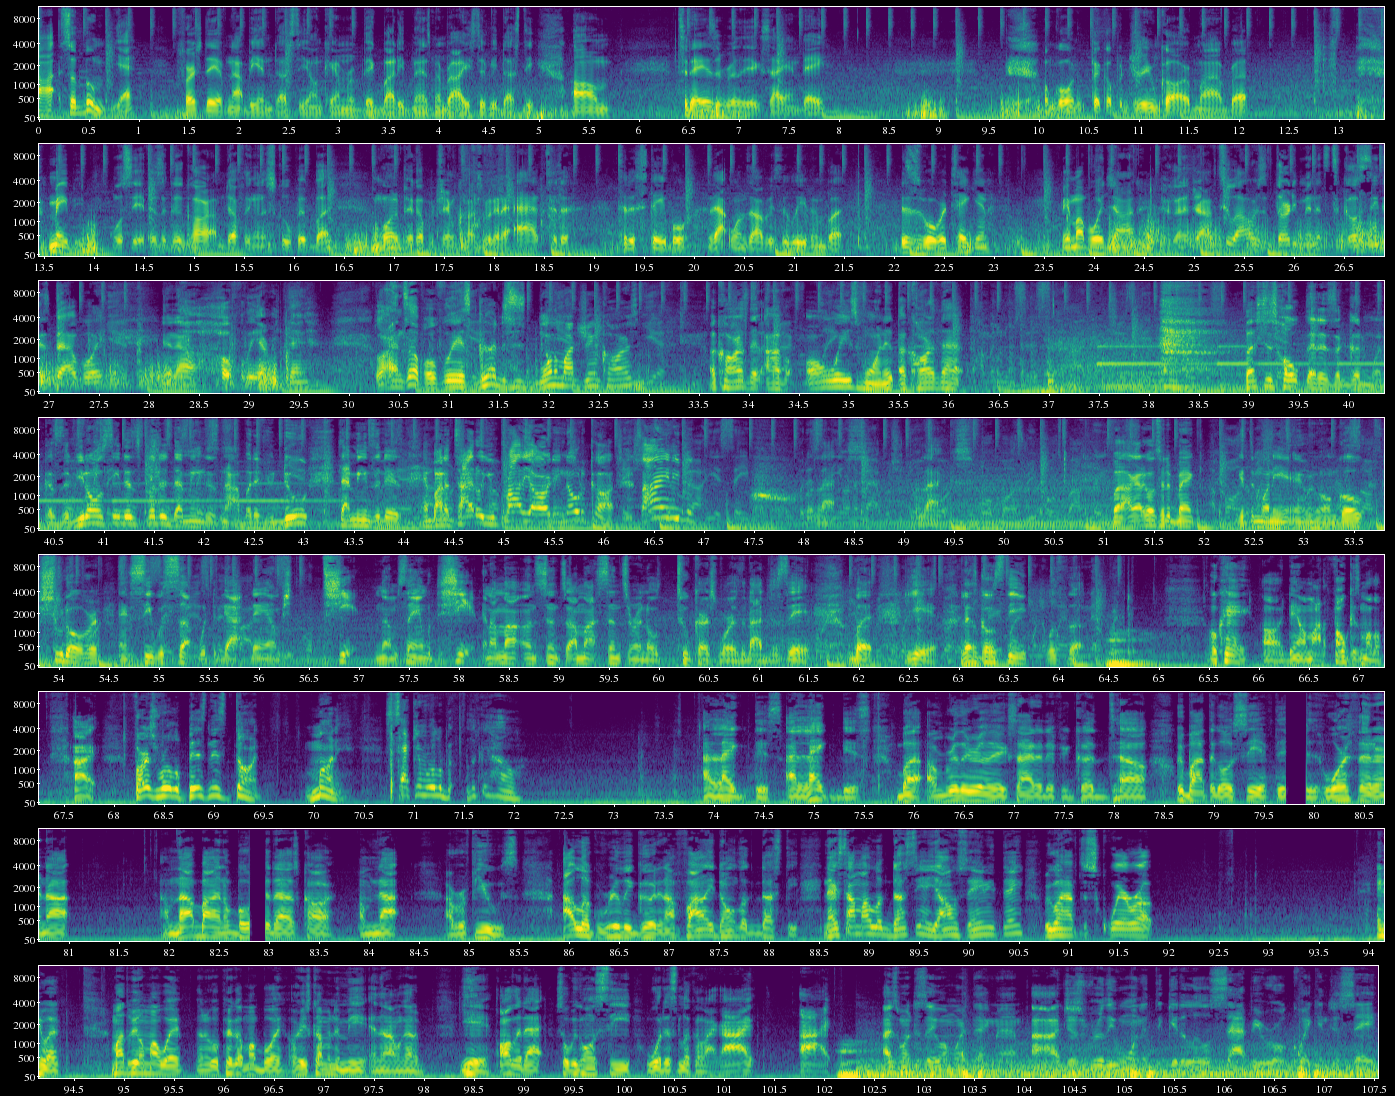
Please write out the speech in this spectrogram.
Uh, so boom, yeah. First day of not being dusty on camera, big body Benz. Remember, I used to be dusty. Um, today is a really exciting day. I'm going to pick up a dream car of mine, bruh. Maybe. We'll see. If it's a good car, I'm definitely gonna scoop it, but I'm going to pick up a dream car, so we're gonna add to the to the stable. That one's obviously leaving, but this is what we're taking. Me and my boy John are gonna drive two hours and 30 minutes to go see this bad boy. And uh, hopefully everything lines up. Hopefully it's good. This is one of my dream cars. A car that I've always wanted. A car that Let's just hope that it's a good one. Because if you don't see this footage, that means it's not. But if you do, that means it is. And by the title, you probably already know the car. So I ain't even. Relax. Relax. But I gotta go to the bank, get the money, and we're gonna go shoot over and see what's up with the goddamn shit. You know what I'm saying? With the shit. And I'm not uncensored. I'm not censoring those two curse words that I just said. But yeah, let's go see what's up. Okay. Oh damn, I'm out of focus, mother. All right. First rule of business done. Money. Second rule of look at how I like this. I like this. But I'm really, really excited if you couldn't tell. We about to go see if this is worth it or not. I'm not buying a bullshit ass car. I'm not. I refuse. I look really good and I finally don't look dusty. Next time I look dusty and y'all don't say anything, we're gonna have to square up. Anyway, I'm about to be on my way. I'm gonna go pick up my boy, or he's coming to me, and then I'm gonna, yeah, all of that. So we're gonna see what it's looking like, all right? All right. I just wanted to say one more thing, man. I, I just really wanted to get a little sappy real quick and just say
